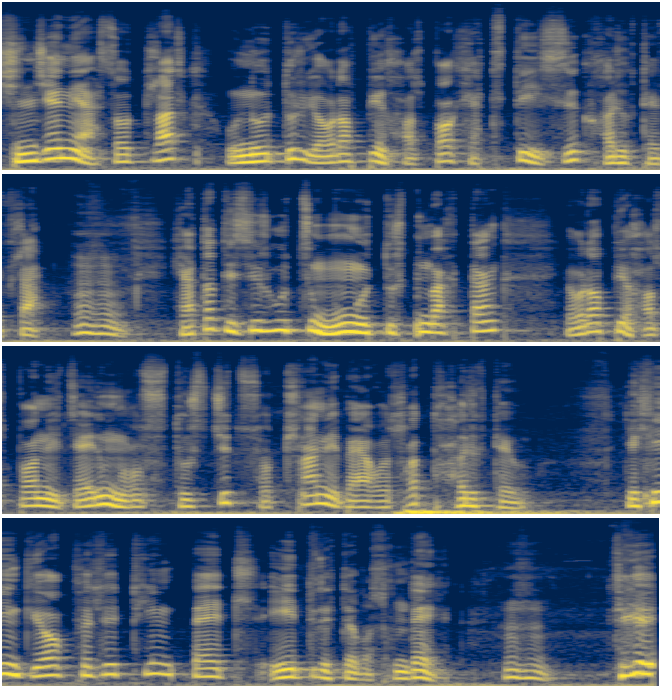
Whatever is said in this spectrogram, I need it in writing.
Шинжээний асуудлаар өнөөдөр Европын холбоо Хятадын эсрэг хориг тавилаа. Хятад эсэргүүцсэн мөн өдөртөн багтаан Европын холбооны зарим улс төрчид судалгааны байгууллагад хориг тавив. Дэлхийн геополитикийн байдал ээдрээтэй болох нь дээ. Тэгээ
